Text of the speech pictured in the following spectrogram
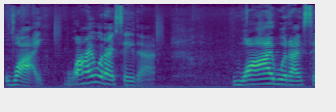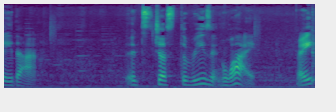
why? Why would I say that? Why would I say that? It's just the reason why, right?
